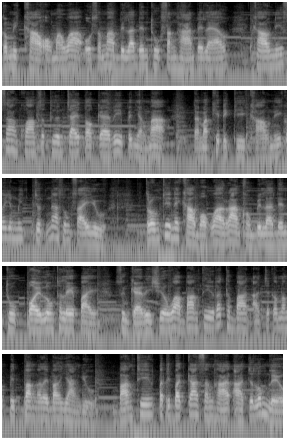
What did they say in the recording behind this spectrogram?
ก็มีข่าวออกมาว่าโอซามาบินลาเดนถูกสังหารไปแล้ว ข่าวนี้สร้างความสะเทือนใจต่อแกรี่เป็นอย่างมาก แต่มาคิดอีกทีข่าวนี้ก็ยังมีจุดน่าสงสัยอยู่ ตรงที่ในข่าวบอกว่าร่างของบินลาเดนถูกปล่อยลงทะเลไป ซึ่งแกรี่เชื่อว่าบางที่รัฐบาลอาจจะกำลังปิดบังอะไรบางอย่างอยู่ บางที่ปฏิบัติการสังหารอาจจะล้มเหลว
